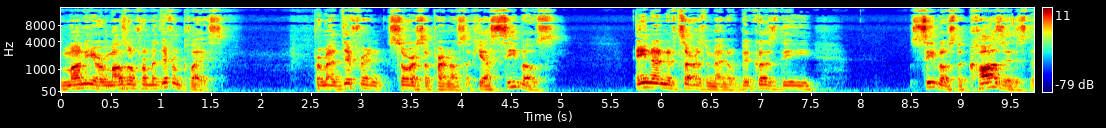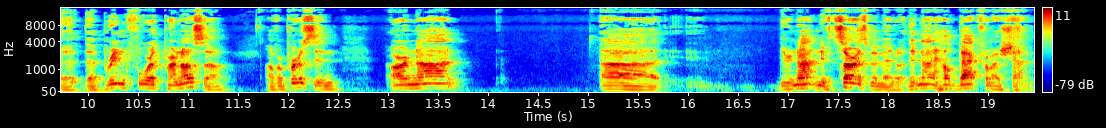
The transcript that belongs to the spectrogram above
money or mazon from a different place from a different source of parnasa. Ki asibos memenu because the sibos, the causes that, that bring forth parnasa of a person, are not. Uh, they're not niftzaris memenu. They're not held back from Hashem.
